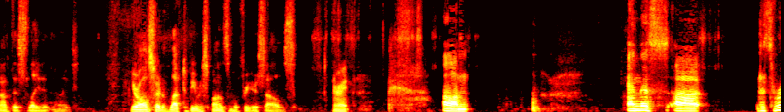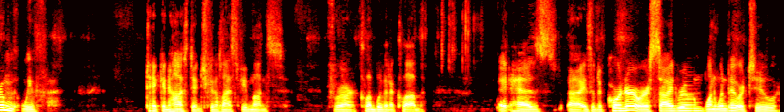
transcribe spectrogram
Not this late at night. You're all sort of left to be responsible for yourselves. All right. Um, and this uh, this room that we've taken hostage for the last few months for our club within a club. It has uh, is it a corner or a side room, one window or two?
